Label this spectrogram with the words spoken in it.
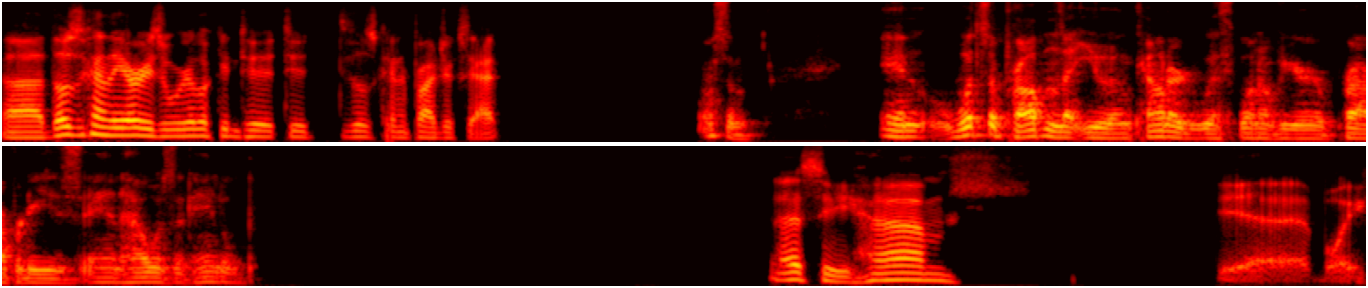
uh, those are kind of the areas we're looking to to do those kind of projects at. Awesome. And what's a problem that you encountered with one of your properties, and how was it handled? Let's see. Um, yeah, boy.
